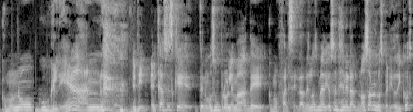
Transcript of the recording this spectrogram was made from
como no googlean. en fin, el caso es que tenemos un problema de como falsedad en los medios en general, no solo en los periódicos.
